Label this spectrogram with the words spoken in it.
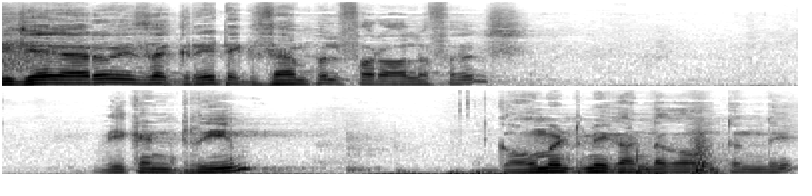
విజయ్ గారు is a great example for all of us we can dream government మీకు అండగా ఉంటుంది.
